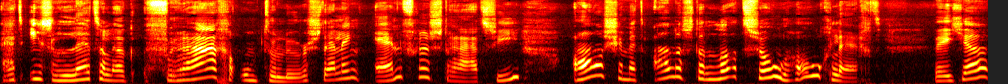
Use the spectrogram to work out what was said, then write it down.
het is letterlijk vragen om teleurstelling en frustratie als je met alles de lat zo hoog legt. Weet je?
